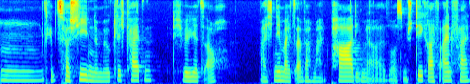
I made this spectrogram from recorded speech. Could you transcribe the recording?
Hm, gibt verschiedene Möglichkeiten. Ich will jetzt auch Ich nehme jetzt einfach mal ein paar, die mir so aus dem Stegreif einfallen.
